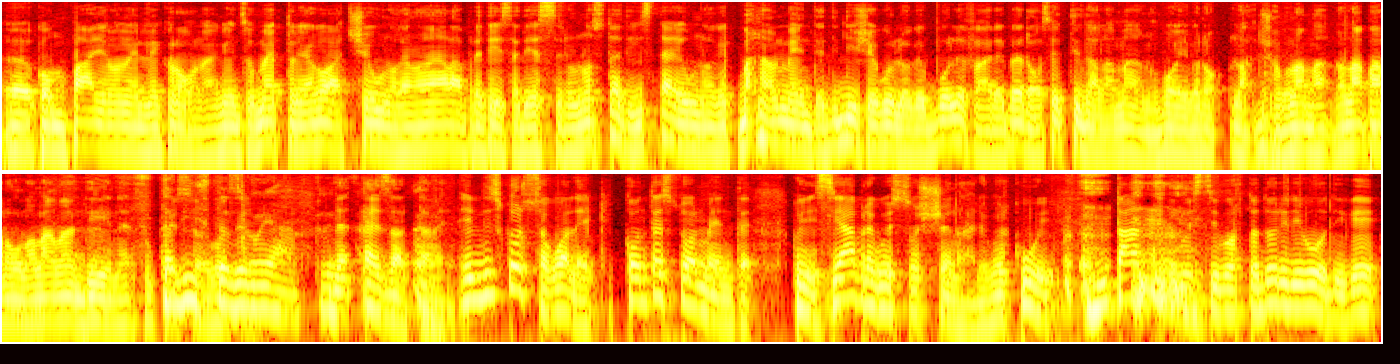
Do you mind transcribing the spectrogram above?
eh, compaiono nelle cronache. Insomma, Ettore Iacovacci è uno che non ha la pretesa di essere uno statista, è uno che banalmente ti dice quello che vuole fare, però se ti dà la mano, poi però la, diciamo, la, la parola la mantiene. Statista di noi altri. Esattamente. Il discorso qual è? Che contestualmente, quindi si apre questo scenario per cui tanti di questi portatori di voti che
